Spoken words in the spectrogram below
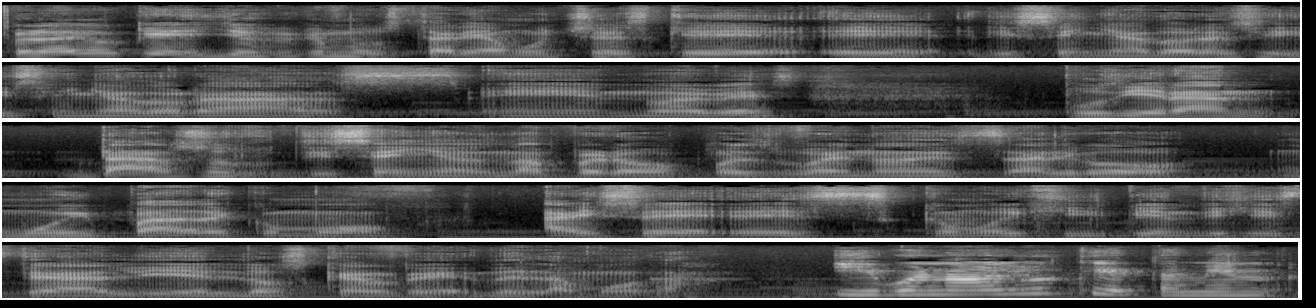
pero algo que yo creo que me gustaría mucho es que eh, diseñadores y diseñadoras eh, nueves pudieran dar sus diseños, ¿no? Pero pues bueno, es algo muy padre como ahí se es como bien dijiste Ali el Oscar de, de la moda. Y bueno, algo que también,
